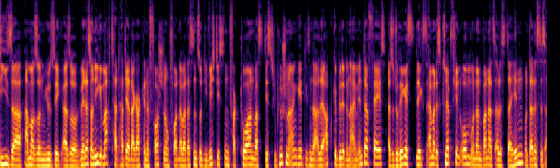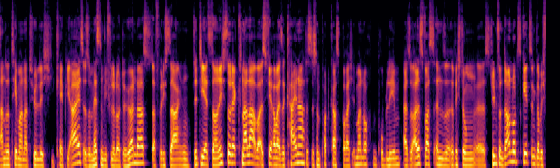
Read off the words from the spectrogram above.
dieser Amazon Music. Also wer das noch nie gemacht hat, hat ja da gar keine Vorstellung von. Aber das sind so die wichtigsten Faktoren, was Distribution angeht. Die sind da alle abgebildet in einem Interface. Also du regelst, legst einmal das Knöpfchen um und dann wandert alles dahin. Und dann ist das andere Thema natürlich die KPIs, also messen, wie viele Leute hören das. Da würde ich sagen, sind die jetzt noch nicht so der Knaller, aber ist fairerweise keiner. Das ist im Podcast-Bereich immer noch ein Problem. Also alles, was in Richtung äh, Streams und Downloads geht, sind, glaube ich,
